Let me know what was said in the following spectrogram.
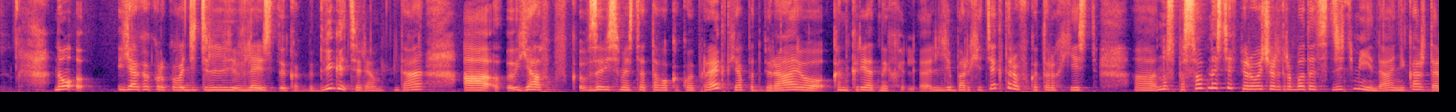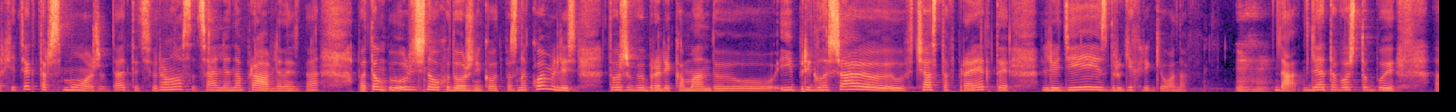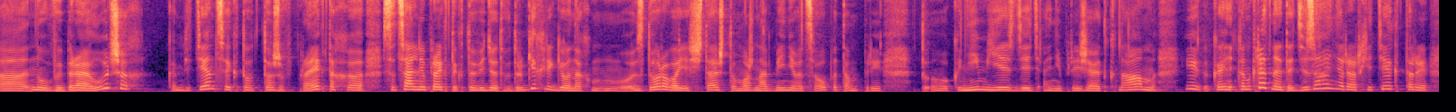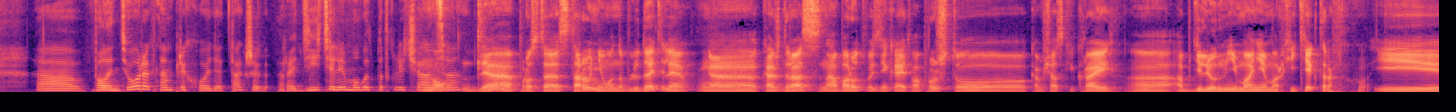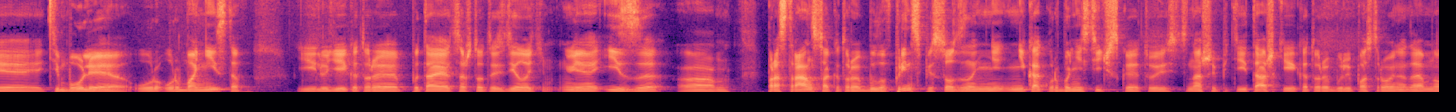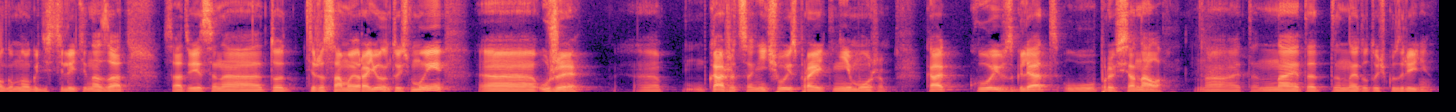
Ну, я как руководитель являюсь э, как бы двигателем, да, а я в, в зависимости от того, какой проект, я подбираю конкретных либо архитекторов, у которых есть, а, ну, способности в первую очередь работать с детьми, да, не каждый архитектор сможет, да, это все равно социальная направленность, да, потом уличного художника вот познакомились, тоже выбрали команду и приглашаю часто в проекты людей из других регионов. Угу. Да, для того, чтобы, а, ну, выбираю лучших, компетенции, кто тоже в проектах, э, социальные проекты, кто ведет в других регионах, здорово, я считаю, что можно обмениваться опытом, при, к ним ездить, они приезжают к нам, и конкретно это дизайнеры, архитекторы, а, волонтеры к нам приходят, также родители могут подключаться. Ну, для просто стороннего наблюдателя э, каждый раз наоборот возникает вопрос, что Камчатский край э, обделен вниманием архитекторов и тем более ур урбанистов, и людей, которые пытаются что-то сделать э, из э, пространства, которое было, в принципе, создано не, не как урбанистическое, то есть наши пятиэтажки, которые были построены, да, много-много десятилетий назад, соответственно, то, те же самые районы, то есть мы э, уже, э, кажется, ничего исправить не можем. Какой взгляд у профессионалов на, это, на, этот, на эту точку зрения?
